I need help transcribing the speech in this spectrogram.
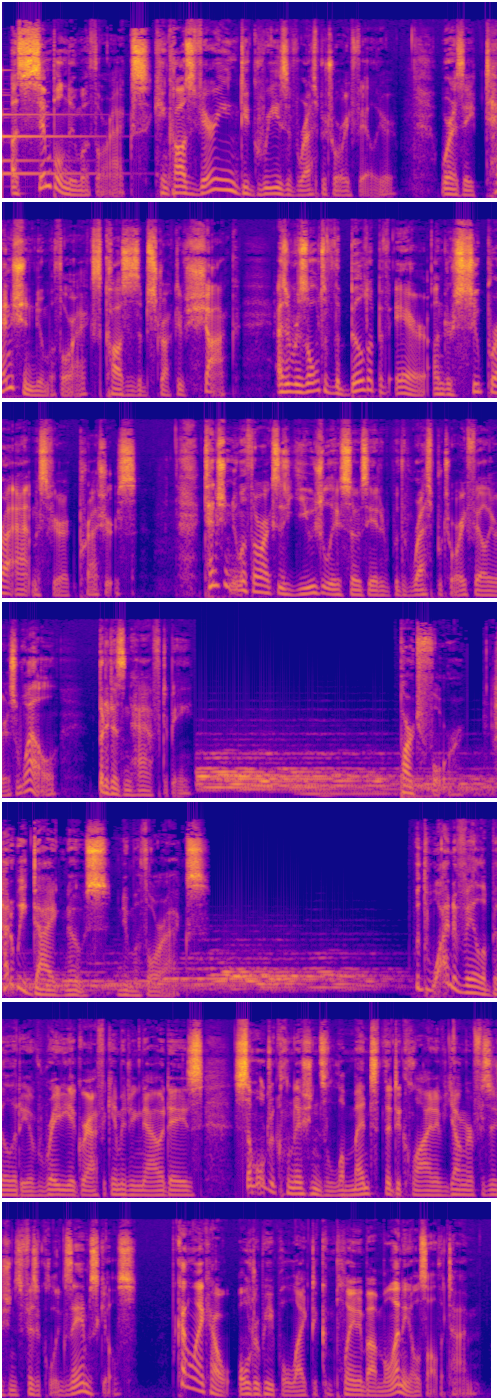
A simple pneumothorax can cause varying degrees of respiratory failure, whereas a tension pneumothorax causes obstructive shock as a result of the buildup of air under supra-atmospheric pressures. Tension pneumothorax is usually associated with respiratory failure as well, but it doesn't have to be. Part 4 How do we diagnose pneumothorax? With wide availability of radiographic imaging nowadays, some older clinicians lament the decline of younger physicians' physical exam skills. Kind of like how older people like to complain about millennials all the time.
